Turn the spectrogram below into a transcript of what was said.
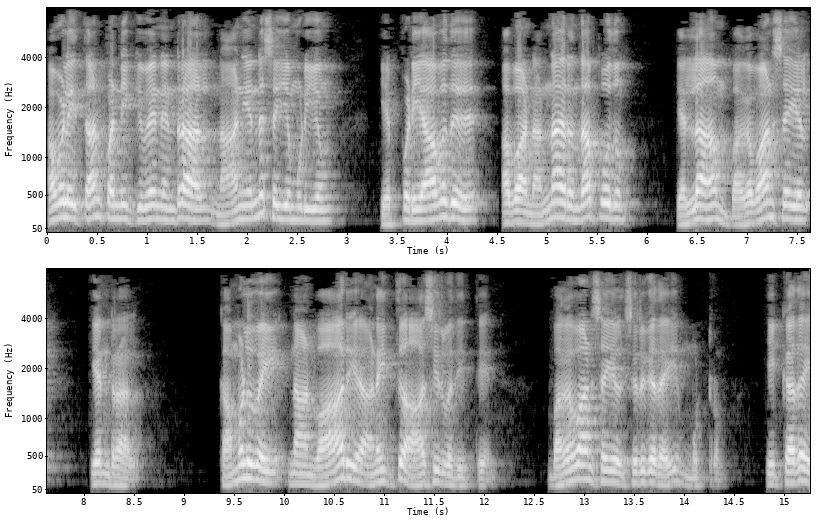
அவளைத்தான் பண்ணிக்குவேன் என்றால் நான் என்ன செய்ய முடியும்? எப்படியாவது அவ நன்னா இருந்தா போதும். எல்லாம் பகவான் செயல் என்றாள். கமலுவை நான் வாரி அணைத்து ஆசிர்வதித்தேன். பகவான் செயல் சிறுகதை முற்றும். இக்கதை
